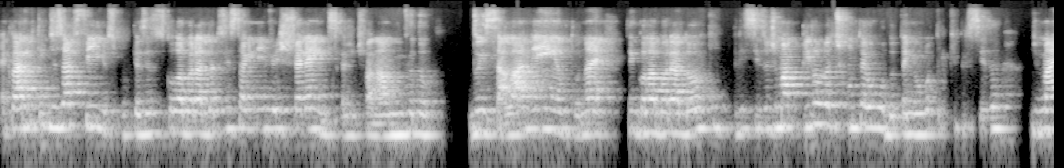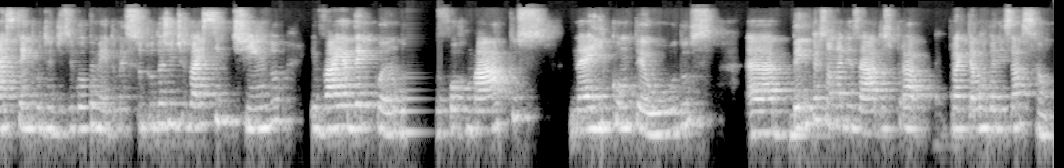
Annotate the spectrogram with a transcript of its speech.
É claro que tem desafios, porque às vezes os colaboradores estão em níveis diferentes, que a gente fala ao nível do, do ensalamento, né? Tem colaborador que precisa de uma pílula de conteúdo, tem outro que precisa de mais tempo de desenvolvimento, mas isso tudo a gente vai sentindo e vai adequando formatos né, e conteúdos uh, bem personalizados para aquela organização.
